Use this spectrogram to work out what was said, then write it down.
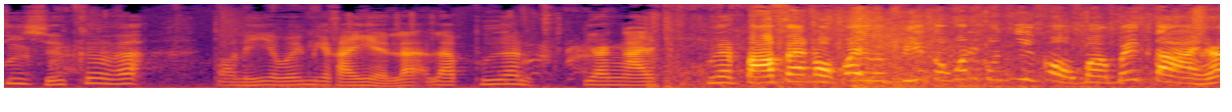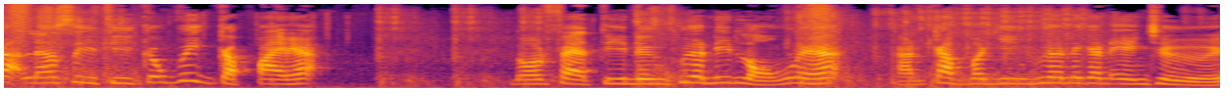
ที่เชคเกอร์ฮะตอนนี้ยังไม่มีใครเห็นแล้วแล้วเพื่อนยังไงเพื่อนปาแฟดออกไปเลยพีตรงวันคนยิงออกมาไม่ตายฮะ แล้ว CT ก็วิ่งกลับไปฮะโดนแฟดทีหนึ่งเพื่อนนี่หลงเลยฮะหันกลับมายิงเพื่อนด้วยกันเองเฉย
